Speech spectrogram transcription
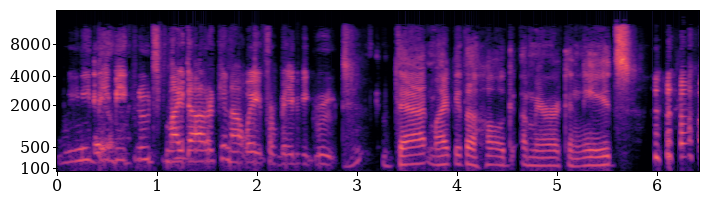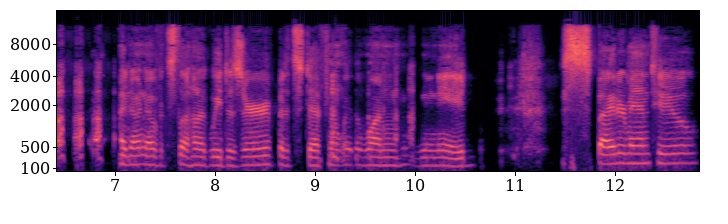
We need Baby Groot. My daughter cannot wait for Baby Groot. that might be the hug America needs. I don't know if it's the hug we deserve, but it's definitely the one we need. Spider Man 2,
